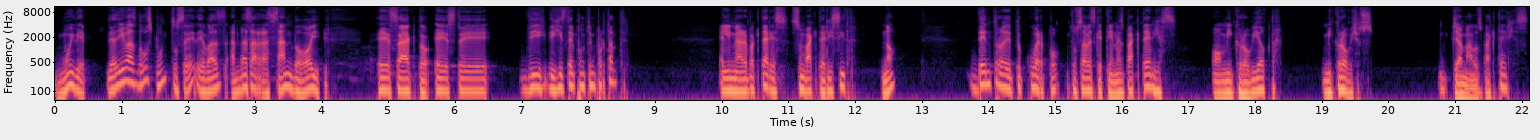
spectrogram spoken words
Muy bien. Ya llevas dos puntos, ¿eh? Llevas, andas arrasando hoy. Exacto. Este, dijiste el punto importante. Eliminar bacterias. Es un bactericida, ¿no? Dentro de tu cuerpo, tú sabes que tienes bacterias o microbiota, microbios, llamados bacterias.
